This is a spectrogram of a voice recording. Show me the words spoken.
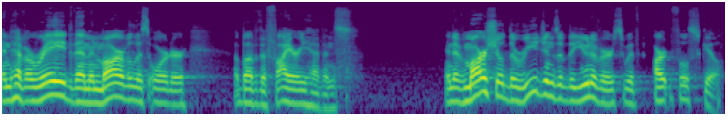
and have arrayed them in marvelous order above the fiery heavens and have marshaled the regions of the universe with artful skill.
